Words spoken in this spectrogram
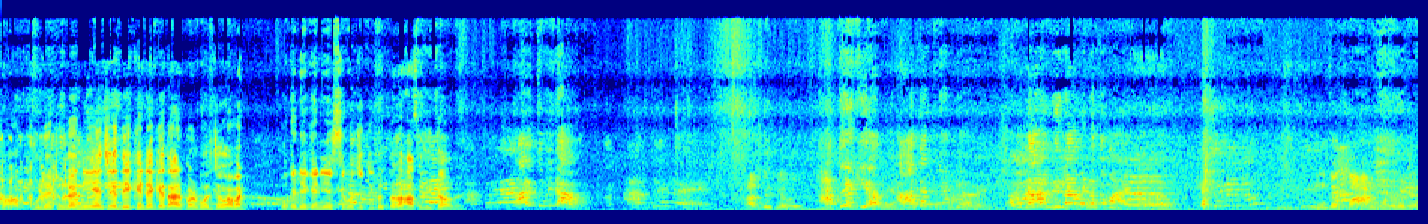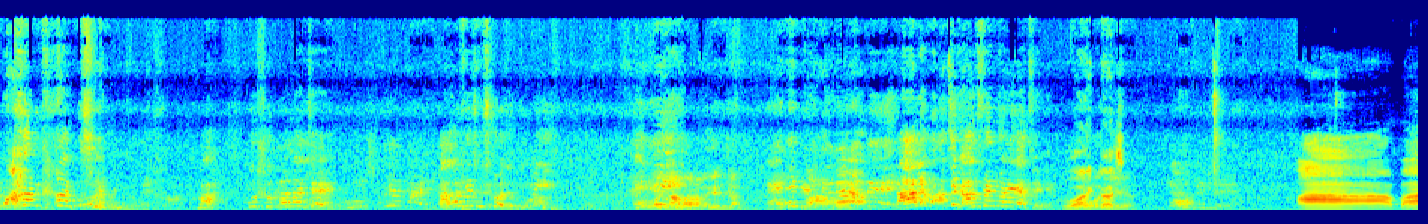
সব খুলে ঠুলে নিয়েছে দেখে দেখে তারপর বলছে ও আবার ওকে ডেকে নিয়ে এসছে। বলছে কি করতে হবে? হাতে দিতে হবে। হাত দিয়ে কি হবে? হাত দিয়ে কি হবে? হাত দিয়ে কি হবে? সবে দিলাম এটা তোমার মুখে পান বটে বটে। পান খাচ্ছে। বাহ খুব সুন্দর হয়েছে। কালার কি চুজ করেছ? তুমি? ওই দাদা আমি গেছিলাম তাহলে মনে হচ্ছে গার্লফ্রেন্ড হয়ে গেছে। ও আরেকটা আছে। বাবা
